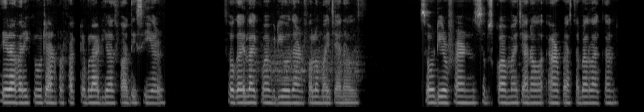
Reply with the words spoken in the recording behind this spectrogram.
There are very cute and perfectable ideas for this year. So guys like my videos and follow my channels. So dear friends, subscribe my channel and press the bell icon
